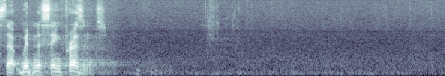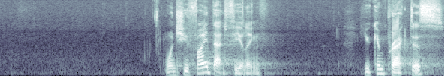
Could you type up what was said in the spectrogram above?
as that witnessing presence. Once you find that feeling, you can practice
